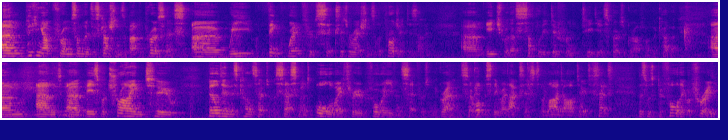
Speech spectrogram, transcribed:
um, picking up from some of the discussions about the process, uh, we think went through six iterations of the project design, um, each with a subtly different tedious photograph on the cover. Um, and uh, these were trying to build in this concept of assessment all the way through before we even set foot in the ground. So obviously we had access to the LiDAR data sets, this was before they were free,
